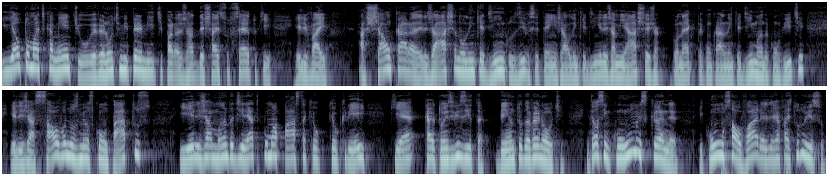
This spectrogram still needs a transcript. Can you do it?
e automaticamente o Evernote me permite, para já deixar isso certo, que ele vai achar um cara, ele já acha no LinkedIn, inclusive, se tem já o LinkedIn, ele já me acha, já conecta com o cara no LinkedIn, manda convite, ele já salva nos meus contatos e ele já manda direto para uma pasta que eu, que eu criei, que é cartões de visita, dentro do Evernote. Então, assim, com uma scanner e com um salvar, ele já faz tudo isso.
